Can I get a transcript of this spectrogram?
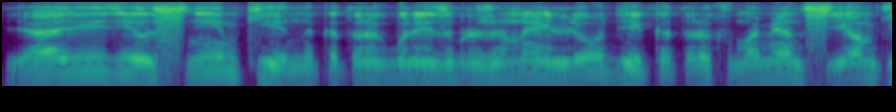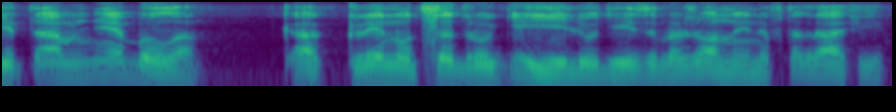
Я видел снимки, на которых были изображены люди, которых в момент съемки там не было, как клянутся другие люди, изображенные на фотографии.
